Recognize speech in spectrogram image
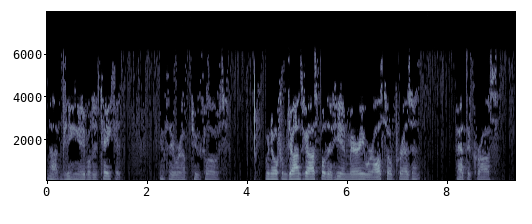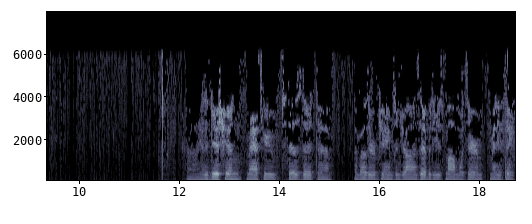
not being able to take it if they were up too close. We know from John's Gospel that he and Mary were also present at the cross. Uh, in addition, Matthew says that uh, the mother of James and John, Zebedee's mom, was there. Many think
